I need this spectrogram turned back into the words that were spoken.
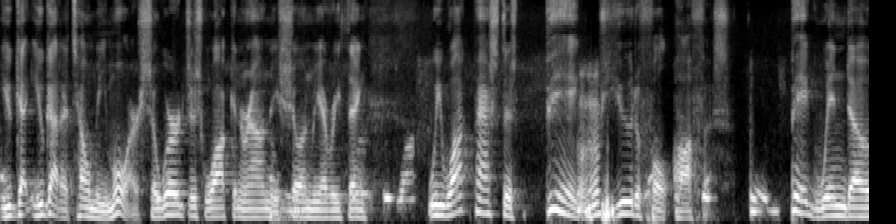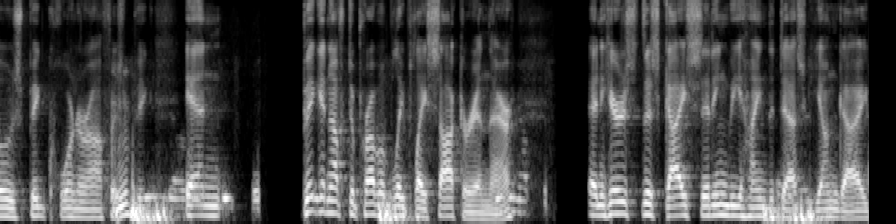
you got you got to tell me more. So we're just walking around and he's showing me everything. We walk past this big beautiful office. Big windows big corner office big and big enough to probably play soccer in there. And here's this guy sitting behind the desk young guy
